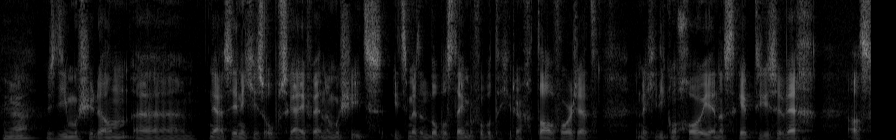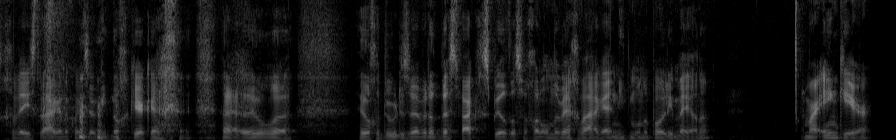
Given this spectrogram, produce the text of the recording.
Ja, Dus die moest je dan eh, ja, zinnetjes opschrijven. En dan moest je iets, iets met een dobbelsteen bijvoorbeeld, dat je er een getal voor zet. En dat je die kon gooien en dan streepte je ze weg als ze geweest waren. En dan kon je ze ook niet nog een keer krijgen. nou ja, heel, eh, heel gedoe. Dus we hebben dat best vaak gespeeld als we gewoon onderweg waren en niet Monopoly mee hadden. Maar één keer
